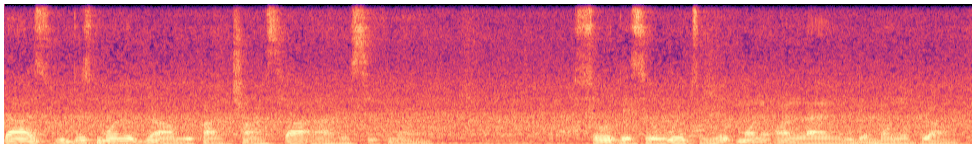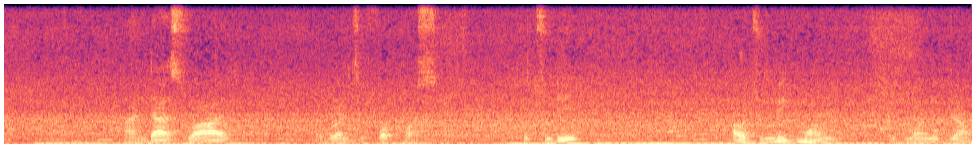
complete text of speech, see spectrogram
Thus, with this MoneyGram, you can transfer and receive money. So there's a way to make money online with the MoneyGram, and that's why we're going to focus for today. How to make money with MoneyGram.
